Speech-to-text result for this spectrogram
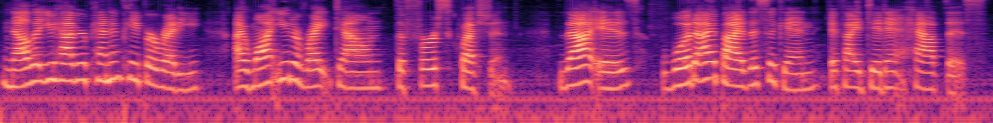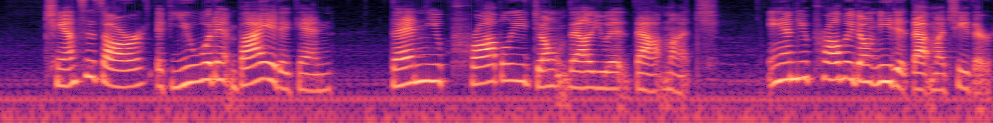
Now that you have your pen and paper ready, I want you to write down the first question. That is, would I buy this again if I didn't have this? Chances are, if you wouldn't buy it again, then you probably don't value it that much. And you probably don't need it that much either.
